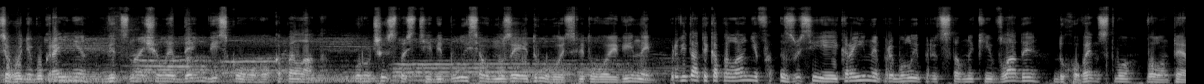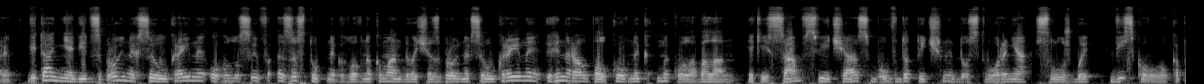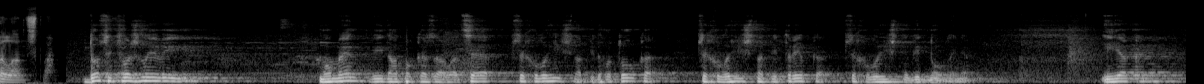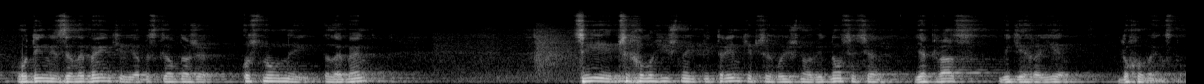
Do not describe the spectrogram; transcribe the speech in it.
Сьогодні в Україні відзначили День військового капелана. Урочистості відбулися в музеї Другої світової війни. Привітати капеланів з усієї країни прибули представники влади, духовенство, волонтери. Вітання від збройних сил України оголосив заступник головнокомандувача збройних сил України генерал-полковник Микола Балан, який сам в свій час був дотичний до створення служби військового капеланства. Досить важливий момент війна показала це психологічна підготовка, психологічна підтримка, психологічне відновлення. І як один із елементів, я би сказав, навіть основний елемент цієї психологічної підтримки, психологічного відноситься, якраз відіграє духовенство.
